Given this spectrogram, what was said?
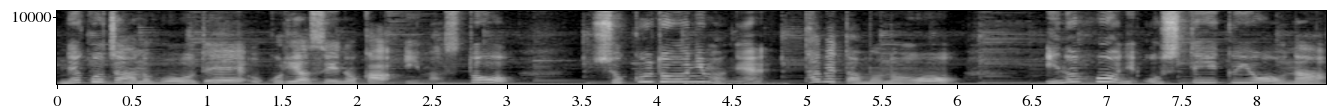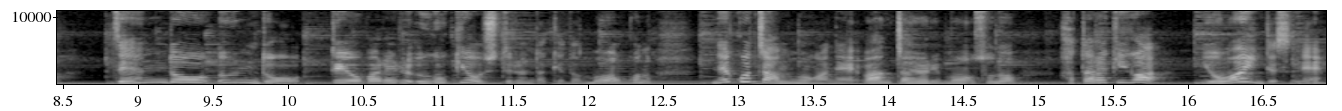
猫ちゃんの方で起こりやすいのか言いますと食道にもね食べたものを胃の方に押していくような前動運動って呼ばれる動きをしてるんだけどもこの猫ちゃんの方がねワンちゃんよりもその働きが弱いんですね。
